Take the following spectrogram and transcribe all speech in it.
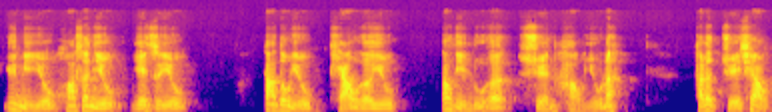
玉米油、花生油、椰子油、大豆油、调和油，到底如何选好油呢？它的诀窍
